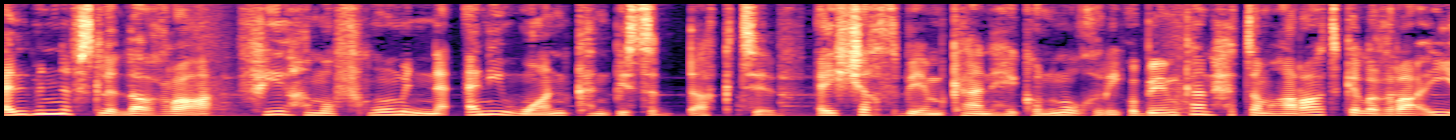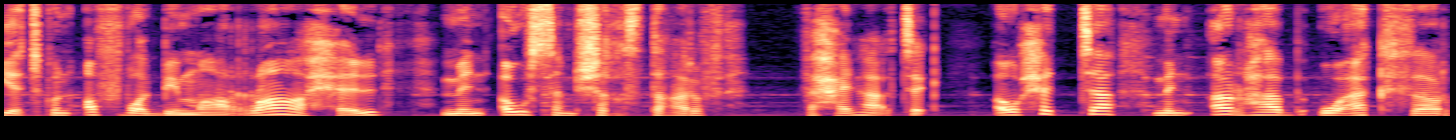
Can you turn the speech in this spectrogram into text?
علم النفس للأغراء فيها مفهوم أن anyone can be seductive أي شخص بإمكانه يكون مغري. وبإمكان حتى مهاراتك الإغرائية تكون أفضل بمراحل من أوسم شخص تعرفه في حياتك أو حتى من أرهب وأكثر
